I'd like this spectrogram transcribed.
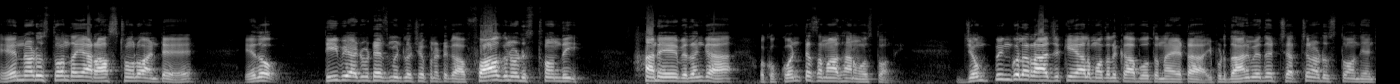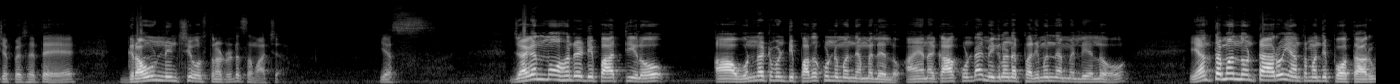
ఏం నడుస్తోందయ్యా రాష్ట్రంలో అంటే ఏదో టీవీ అడ్వర్టైజ్మెంట్లో చెప్పినట్టుగా ఫాగ్ నడుస్తోంది అనే విధంగా ఒక కొంట సమాధానం వస్తోంది. జంపింగుల రాజకీయాలు మొదలు కాబోతున్నాయట. ఇప్పుడు దాని మీద చర్చ నడుస్తోంది అని చెప్పేసి అయితే గ్రౌండ్ నుంచి వస్తున్నటువంటి సమాచారం. ఎస్ జగన్మోహన్ రెడ్డి పార్టీలో ఆ ఉన్నటువంటి పదకొండు మంది ఎమ్మెల్యేలు ఆయన కాకుండా మిగిలిన పది మంది ఎమ్మెల్యేలో ఎంతమంది ఉంటారు ఎంతమంది పోతారు?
